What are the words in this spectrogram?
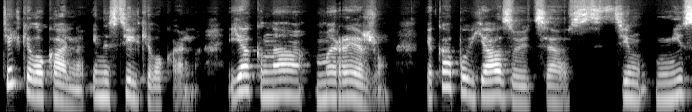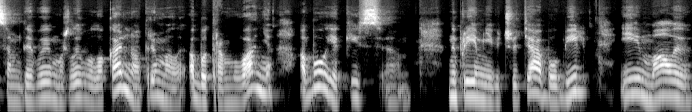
тільки локально і не стільки локально, як на мережу, яка пов'язується з цим місцем, де ви, можливо, локально отримали або травмування, або якісь е, неприємні відчуття, або біль, і мали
